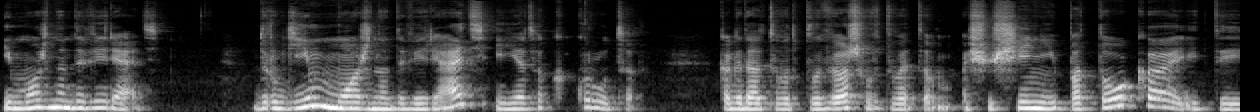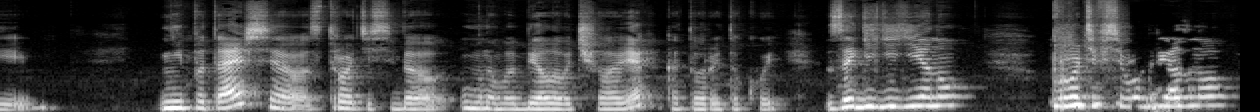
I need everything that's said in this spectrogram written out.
и можно доверять. Другим можно доверять, и это круто когда ты вот плывешь вот в этом ощущении потока, и ты не пытаешься строить из себя умного белого человека, который такой за гигиену, против всего грязного.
